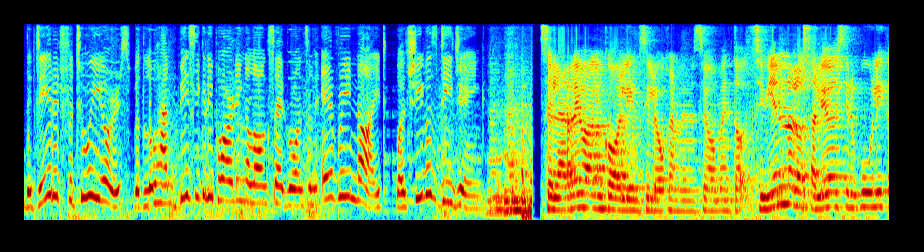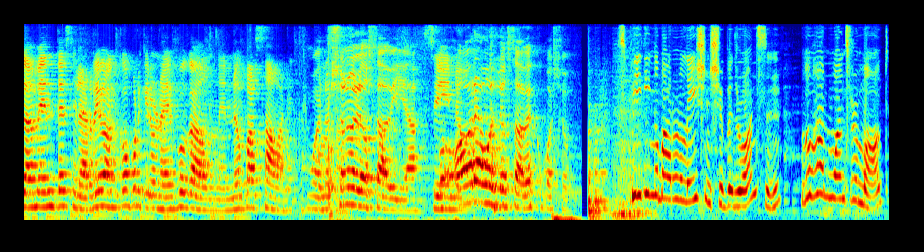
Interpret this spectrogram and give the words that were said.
They dated for two years, with Lohan basically partying alongside Ronson every night while she was DJing. Se la rebancó Lindsay Lohan en ese momento. Si bien no lo salió a decir públicamente, se la rebancó porque era una época donde no pasaban estas Bueno, cosas. yo no lo sabía. Sí, O- no. Ahora vos lo sabés como yo. Speaking about relationship with Ronson, Lohan once remarked,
